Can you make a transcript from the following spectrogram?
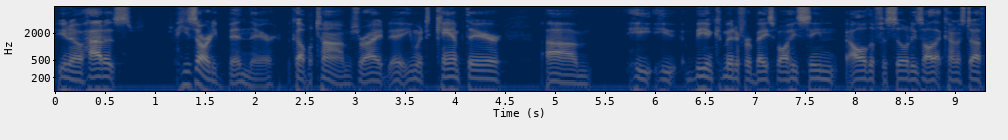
You know, how does he's already been there a couple times, right? Uh, He went to camp there. Um, he he being committed for baseball, he's seen all the facilities, all that kind of stuff.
